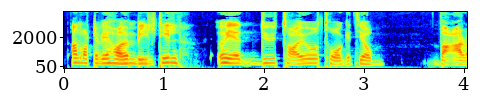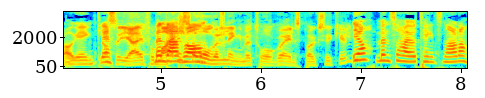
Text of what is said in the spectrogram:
Anne Marte, vi har jo en bil til. Og jeg, du tar jo toget til jobb hver dag, egentlig. Altså jeg, For Men meg sånn, så holder det lenge med tog og elsparkesykkel. Ja, men så har jeg jo tenkt sånn her, da.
